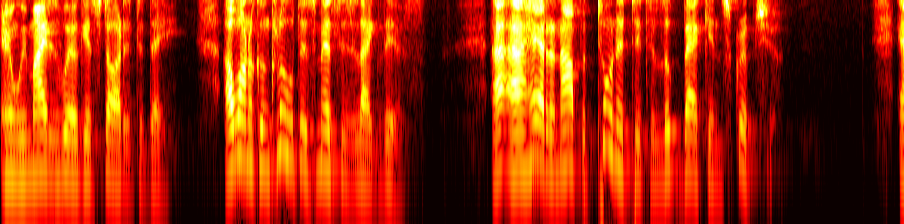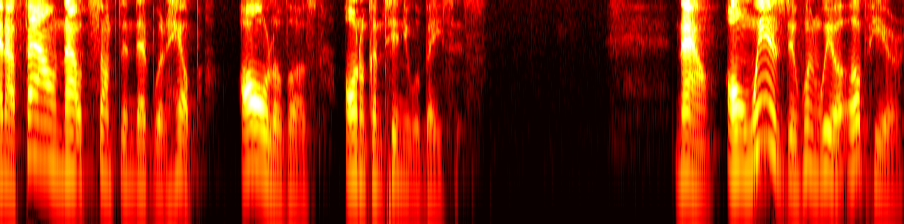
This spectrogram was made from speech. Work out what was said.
And we might as well get started today. I want to conclude this message like this I, I had an opportunity to look back in Scripture, and I found out something that would help all of us on a continual basis. Now, on Wednesday, when we are up here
